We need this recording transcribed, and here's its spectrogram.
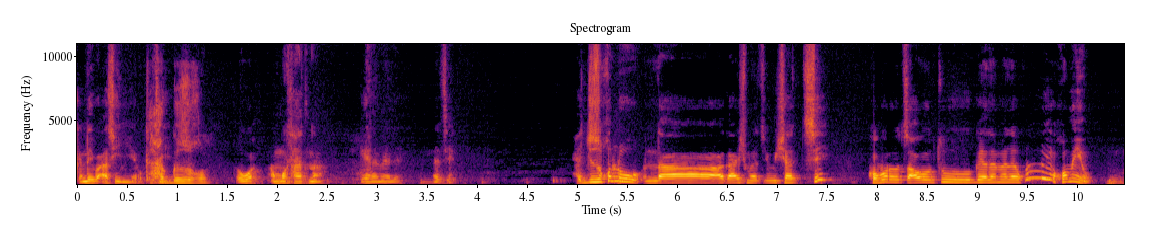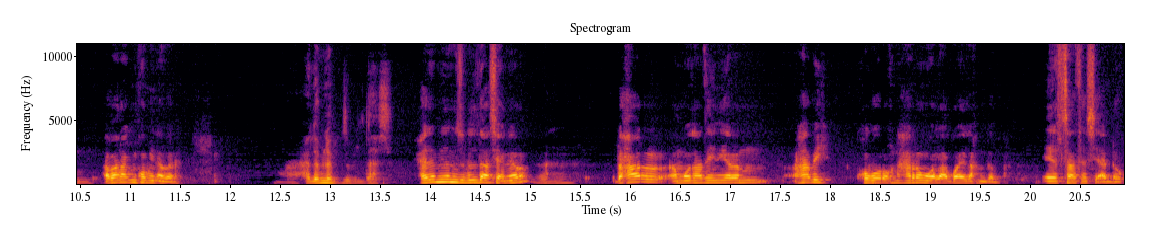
ክንደይ ባእሲ እዩ ኔሩ ክሕግዝኹም እወ ኣሞታትና ገለ መለ መጺም ሕጂ እዚ ኩሉ እንዳ ኣጋይሽ መጺኡ ምሸት ሲ ኮቦሮ ጻወቱ ገለ መለ ኩሉ እዩ ከምኡ እዩ ኣባና ግን ከምኡ ይነበረ ሕልምልም ዝብል ዳስ ሕልምልም ዝብል ዳስ እያ ኔራ ድሓር ኣሞታተይ ኔረን ሃበይ ኮቦሮ ክንሃርም ዋላ ጓይላ ክንገብር ኤልሳ ተሲኣ ደው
